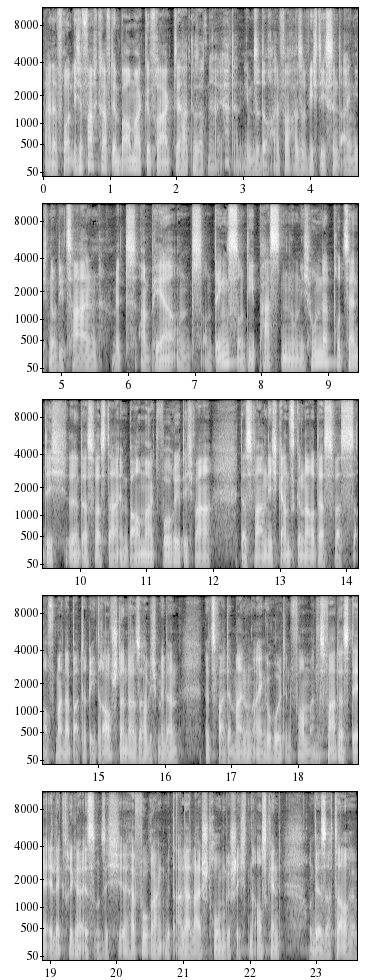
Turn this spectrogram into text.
eine freundliche Fachkraft im Baumarkt gefragt, der hat gesagt, naja, dann nehmen Sie doch einfach, also wichtig sind eigentlich nur die Zahlen mit Ampere und, und Dings und die passten nun nicht hundertprozentig. Ne, das, was da im Baumarkt vorrätig war, das war nicht ganz genau das, was auf meiner Batterie drauf stand. Also habe ich mir dann eine zweite Meinung eingeholt in Form meines Vaters, der Elektriker ist und sich hervorragend mit allerlei Stromgeschichten auskennt. Und der sagte auch, ja,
